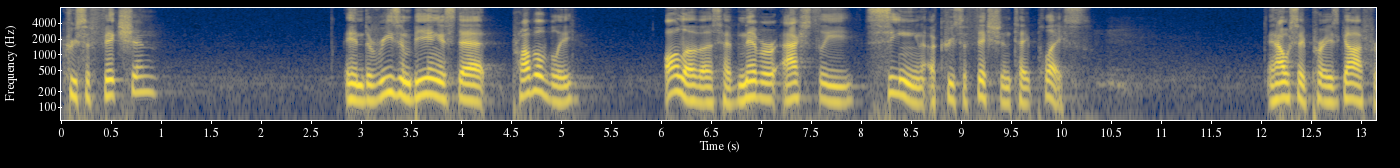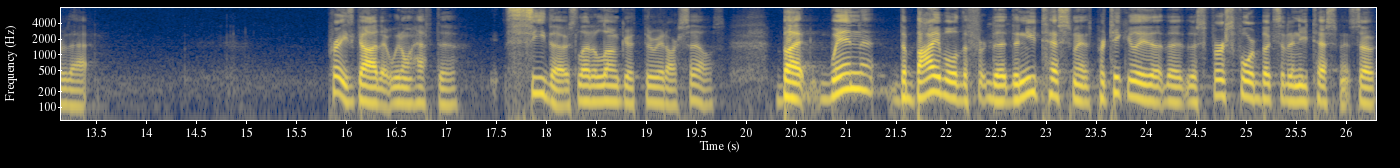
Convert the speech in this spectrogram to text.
crucifixion. And the reason being is that probably all of us have never actually seen a crucifixion take place. And I would say, praise God for that. Praise God that we don't have to see those, let alone go through it ourselves. But when the Bible, the, the, the New Testament, particularly the, the, those first four books of the New Testament, so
